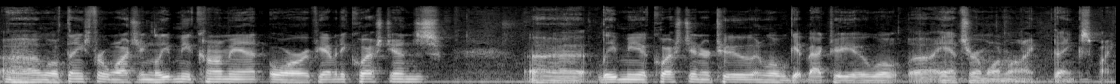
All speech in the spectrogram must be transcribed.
Uh, well, thanks for watching. Leave me a comment, or if you have any questions, uh, leave me a question or two and we'll get back to you. We'll uh, answer them online. Thanks. Bye.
